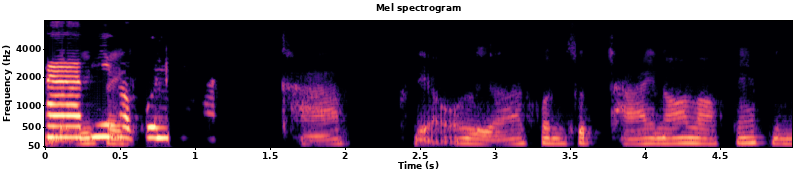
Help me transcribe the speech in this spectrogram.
ค่ะเดี๋ยวพี่ไป ขอบคุณค่ะ ครับ เดี๋ยวเหลือคนสุดท้ายเนาะ รอแป๊บหนึ่ง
